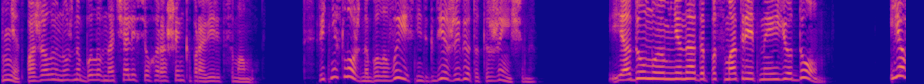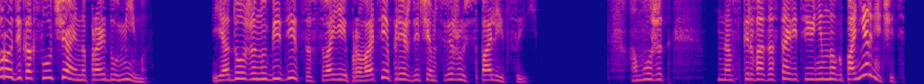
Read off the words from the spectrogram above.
Нет, пожалуй, нужно было вначале все хорошенько проверить самому. Ведь несложно было выяснить, где живет эта женщина. Я думаю, мне надо посмотреть на ее дом. Я вроде как случайно пройду мимо. Я должен убедиться в своей правоте, прежде чем свяжусь с полицией. А может, нам сперва заставить ее немного понервничать?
